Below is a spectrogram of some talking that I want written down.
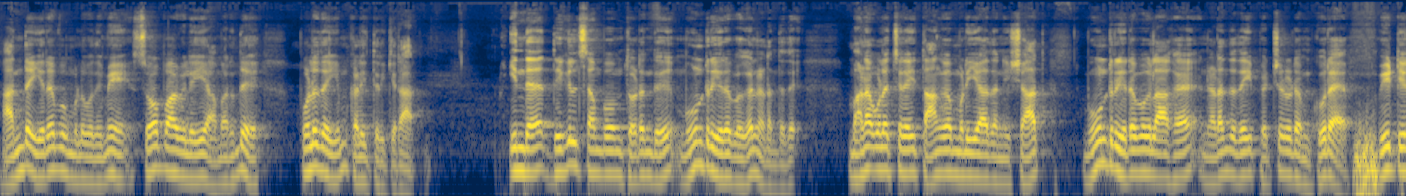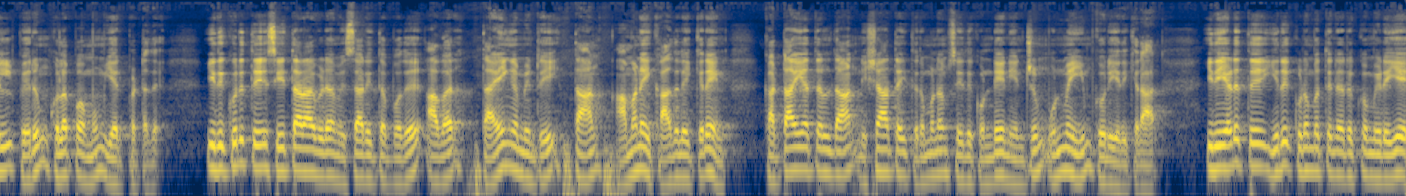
அந்த இரவு முழுவதுமே சோபாவிலேயே அமர்ந்து பொழுதையும் கழித்திருக்கிறார். இந்த திகில் சம்பவம் தொடர்ந்து மூன்று இரவுகள் நடந்தது. மன உளைச்சலை தாங்க முடியாத நிஷாத் மூன்று இரவுகளாக நடந்ததை பெற்றோரிடம் கூற வீட்டில் பெரும் குழப்பமும் ஏற்பட்டது. இது குறித்து சீதாராவிடம் விசாரித்தபோது அவர் தயங்கமின்றி தான் அமனை காதலிக்கிறேன் கட்டாயத்தில்தான் நிஷாத்தை திருமணம் செய்து கொண்டேன் என்றும் உண்மையும் கூறியிருக்கிறார். இதையடுத்து இரு குடும்பத்தினருக்கும் இடையே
